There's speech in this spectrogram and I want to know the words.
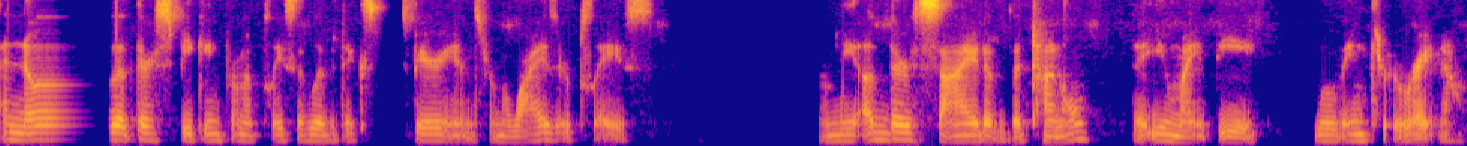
And know that they're speaking from a place of lived experience, from a wiser place, from the other side of the tunnel that you might be moving through right now.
